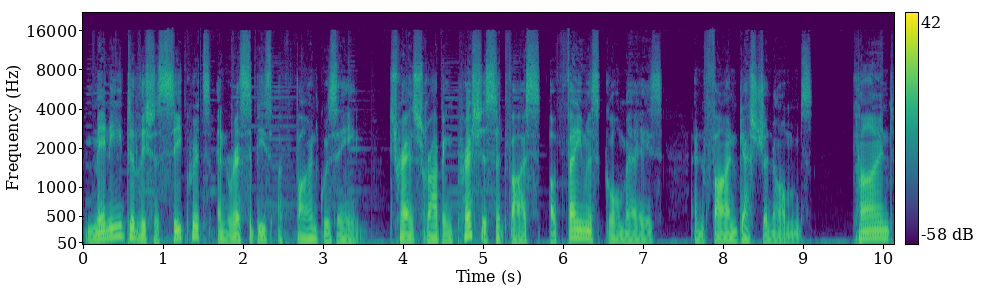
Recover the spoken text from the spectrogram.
many delicious secrets and recipes of fine cuisine. transcribing precious advice of famous gourmets and fine gastronomes, kind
